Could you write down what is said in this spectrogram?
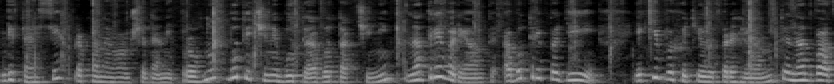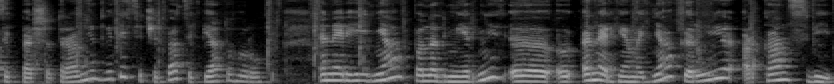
Вітаю всіх! Пропоную вам щоденний прогноз бути чи не бути, або так чи ні, на три варіанти або три події, які б ви хотіли переглянути на 21 травня 2025 року. Енергії дня понадмірні, е, е, енергіями дня керує аркан світ.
